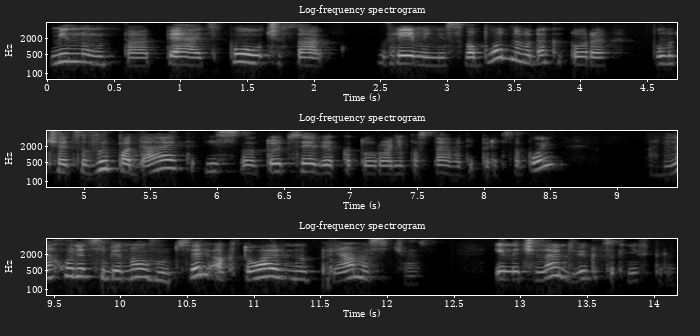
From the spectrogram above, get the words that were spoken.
минута, пять, полчаса времени свободного, да, которое, получается, выпадает из той цели, которую они поставили перед собой, они находят себе новую цель, актуальную прямо сейчас, и начинают двигаться к ней вперед.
